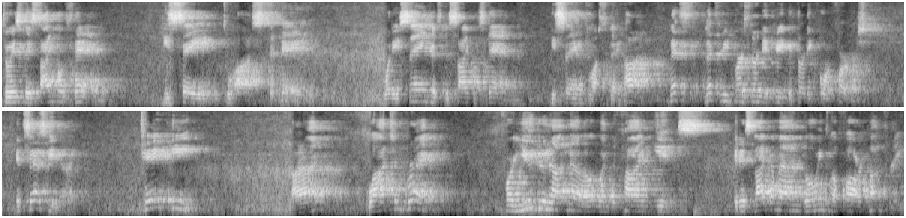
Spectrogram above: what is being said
to His disciples then, He's saying to us today. What He's saying to His disciples then, He's saying to us today. All right, let's, let's read verse 33 to 34 first. It says here, Take heed, all right? Watch and pray, for you do not know when the time is. It is like a man going to a far country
